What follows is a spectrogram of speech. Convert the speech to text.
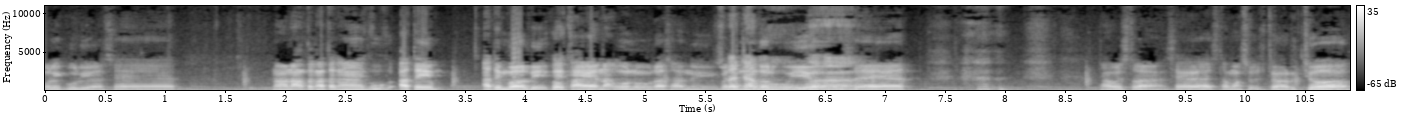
Mulai kuliah set. Nah, nang tengah-tengah aku ate ate balik, kok gak enak ngono rasane. Sepeda motorku iya, set. Nah, wis lah, set sudah masuk Sidoarjo.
